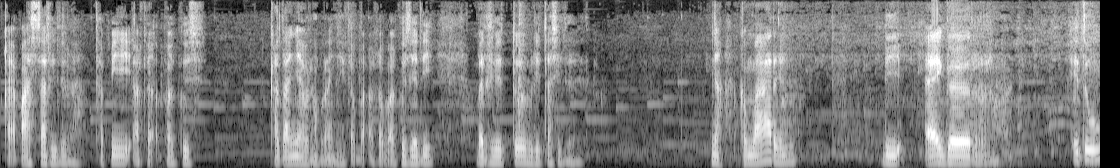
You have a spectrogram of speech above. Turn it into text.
kayak pasar gitulah. Tapi agak bagus. Katanya orang-orangnya agak, agak bagus. Jadi dari situ beli tas itu. Nah kemarin di Eger itu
